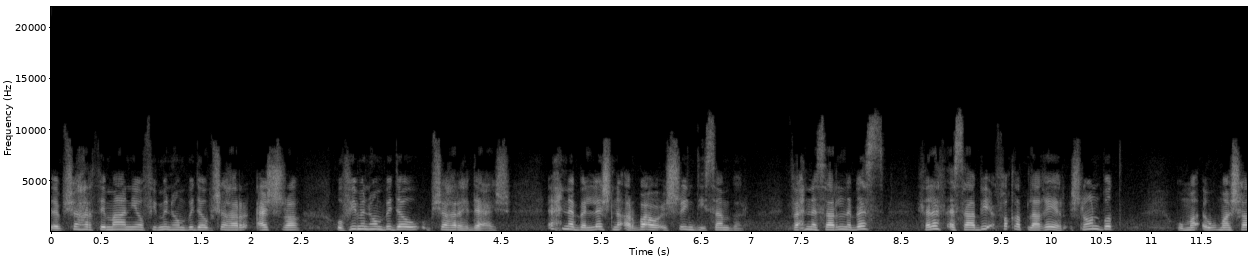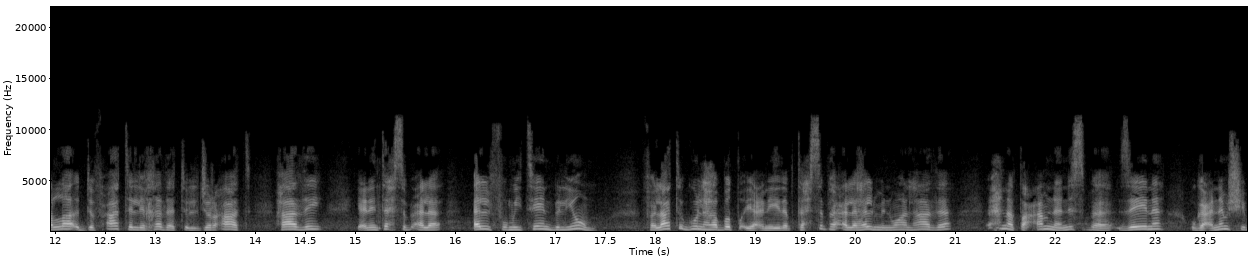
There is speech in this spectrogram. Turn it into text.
بشهر ثمانية وفي منهم بدوا بشهر عشرة وفي منهم بدوا بشهر 11 إحنا بلشنا 24 ديسمبر. فإحنا صار لنا بس ثلاث أسابيع فقط لا غير. شلون بطء وما, وما شاء الله الدفعات اللي خذت الجرعات هذه يعني تحسب على 1200 باليوم. فلا تقولها بطء يعني إذا بتحسبها على هالمنوال هذا إحنا طعمنا نسبة زينة وقاعد نمشي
